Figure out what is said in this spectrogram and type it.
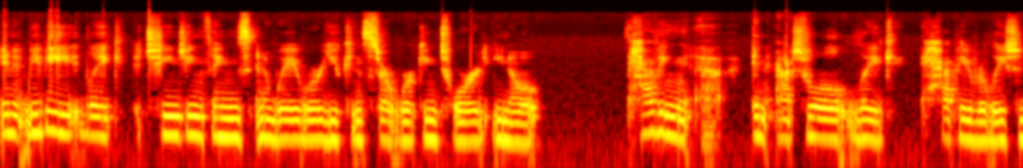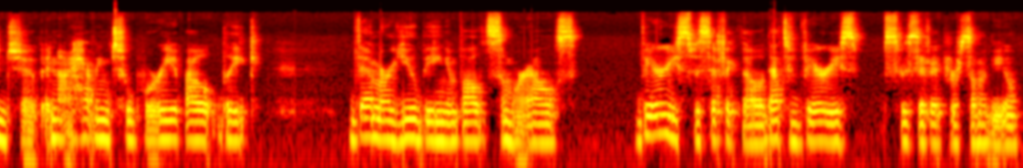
And it may be like changing things in a way where you can start working toward, you know, having uh, an actual, like, happy relationship and not having to worry about, like, them or you being involved somewhere else. Very specific, though. That's very specific for some of you.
